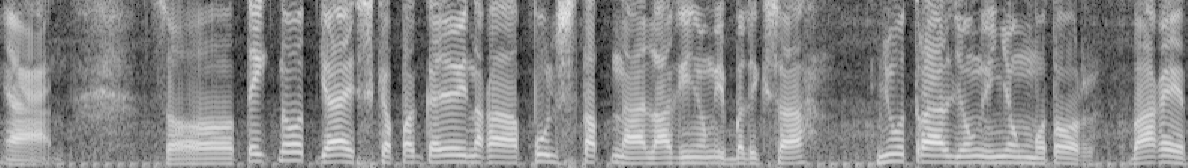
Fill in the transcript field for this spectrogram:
Yan. So, take note guys, kapag kayo ay naka full stop na, lagi nyong ibalik sa neutral yung inyong motor. Bakit?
